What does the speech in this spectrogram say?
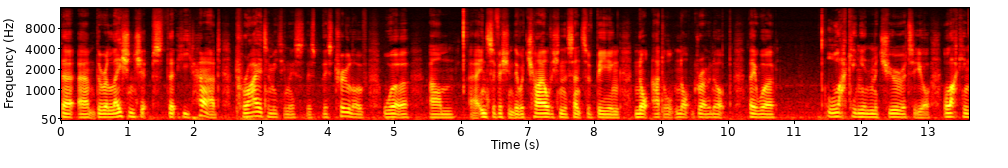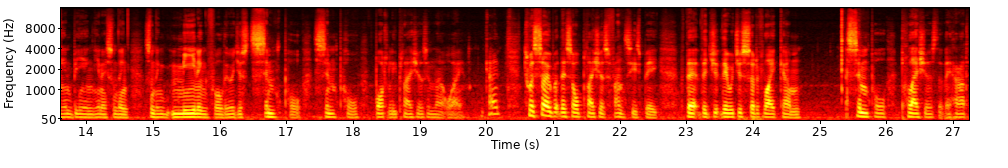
the, um, the relationships that he had prior to meeting this, this, this true love were um, uh, insufficient. They were childish in the sense of being not adult, not grown up. They were lacking in maturity or lacking in being you know something something meaningful they were just simple simple bodily pleasures in that way Okay, 'twas so, but this old pleasures fancies be. They, they, they were just sort of like um, simple pleasures that they had.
